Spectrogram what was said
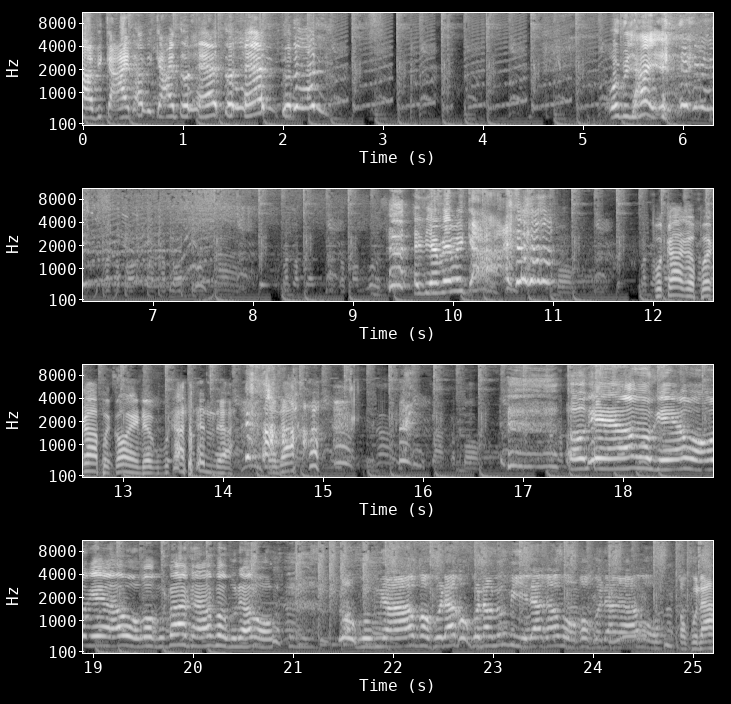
ท่าพิกายท่าพิกายตัวแทนตัวแทนตัวแทนโอ้ยไม่ใช่ ไอเบียร์ไม่งไม่กล้ากูไม่กล้ากับไม่กล้าเปิดกล้องอย่างเดียวกูไม่กล้าเต้นเลยอะเอาหน้าโอเคครับโอเคครับผมโอเคครับผมขอบคุณมากครับขอบคุณครับผมขอบคุณครับขอบคุณนะขอบคุณน้องลูกหมีนะครับผมขอบคุณนะครับผม ขอบคุณนะ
